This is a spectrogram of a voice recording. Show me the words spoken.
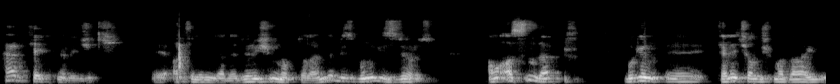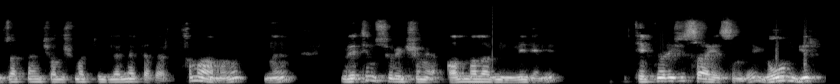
Her teknolojik e, atılım ya da dönüşüm noktalarında biz bunu izliyoruz. Ama aslında bugün e, tele çalışma dahil uzaktan çalışma türlerine kadar tamamını üretim sürecine almalarının nedeni teknoloji sayesinde yoğun bir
